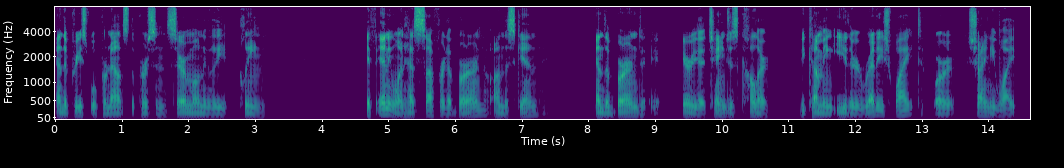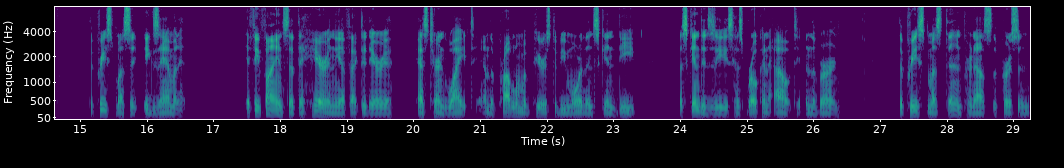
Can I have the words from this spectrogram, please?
and the priest will pronounce the person ceremonially clean. If anyone has suffered a burn on the skin, and the burned area changes color, becoming either reddish white or shiny white, the priest must examine it. If he finds that the hair in the affected area has turned white and the problem appears to be more than skin deep, a skin disease has broken out in the burn. The priest must then pronounce the person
